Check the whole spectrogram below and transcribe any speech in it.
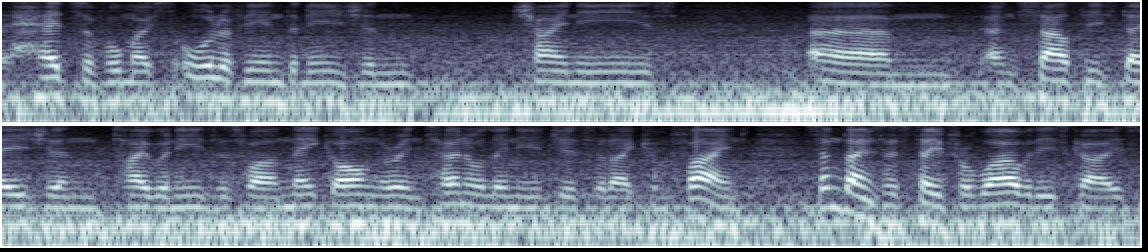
heads of almost all of the Indonesian, Chinese, um, and Southeast Asian, Taiwanese as well, Neigong or internal lineages that I can find. Sometimes I stayed for a while with these guys,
